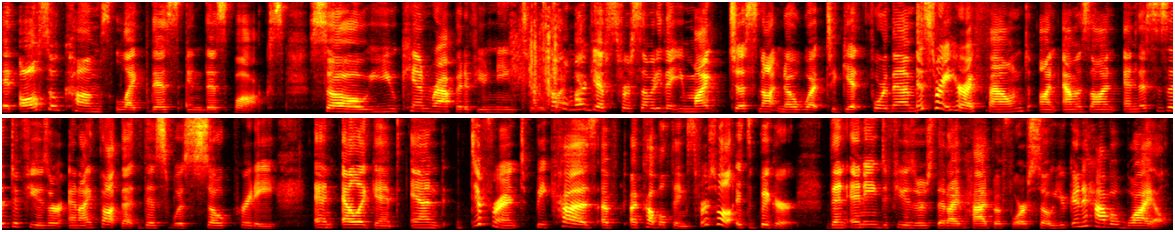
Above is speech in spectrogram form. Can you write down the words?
It also comes like this in this box. So you can wrap it if you need to. A couple more gifts for somebody that you might just not know what to get for them. This right here I found on Amazon and this is a diffuser and I thought that this was so pretty and elegant and different because of a couple things. First of all, it's bigger than any diffusers that I've had before. So you're gonna have a while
